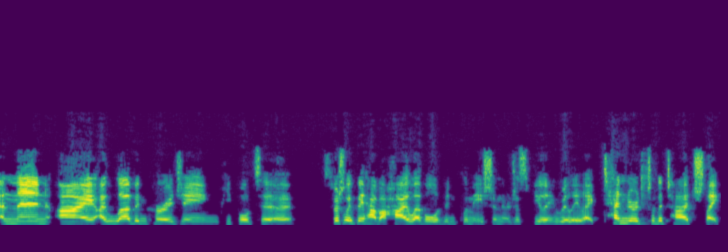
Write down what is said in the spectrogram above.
And then I, I love encouraging people to, especially if they have a high level of inflammation, they're just feeling really like tender to the touch, like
